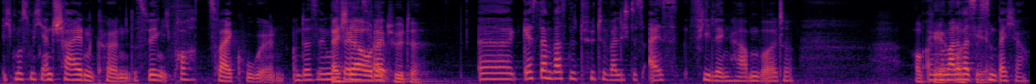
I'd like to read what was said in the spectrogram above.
ich muss mich entscheiden können. Deswegen, ich brauche zwei Kugeln. Und deswegen Becher zwei, oder Tüte? Äh, gestern war es eine Tüte, weil ich das Eis-Feeling haben wollte. Okay, und normalerweise okay. ist es ein Becher.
